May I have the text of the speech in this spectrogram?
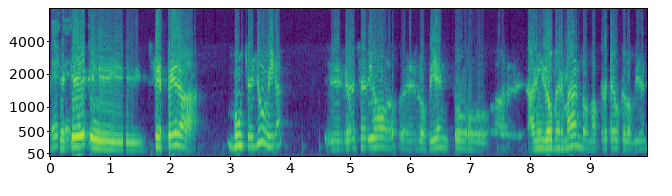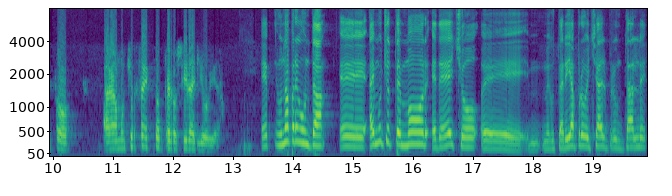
Eh, Así que se espera mucha lluvia. gracias a Dios los vientos han ido mermando. No creo que los vientos hagan mucho efecto, pero sí la lluvia. una pregunta. Eh, hay mucho temor, eh, de hecho, eh, me gustaría aprovechar y preguntarle,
